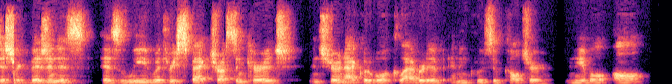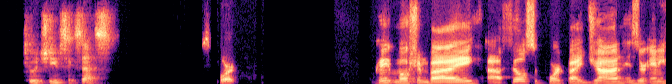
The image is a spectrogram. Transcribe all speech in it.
district vision is, is lead with respect, trust, and courage, ensure an equitable, collaborative, and inclusive culture, enable all to achieve success. Support. Okay, motion by uh, Phil, support by John. Is there any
